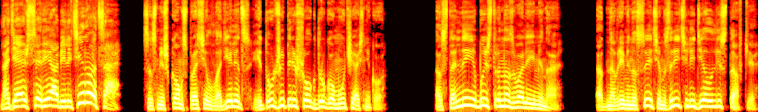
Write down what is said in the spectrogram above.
Надеешься реабилитироваться?» Со смешком спросил владелец и тут же перешел к другому участнику. Остальные быстро назвали имена. Одновременно с этим зрители делали ставки.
